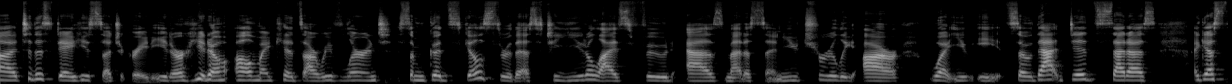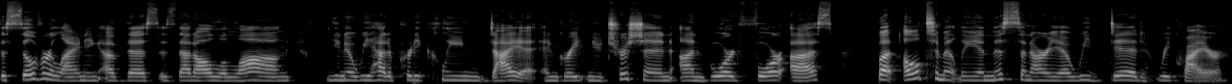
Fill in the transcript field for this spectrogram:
uh, to this day, he's such a great eater. You know, all my kids are. We've learned some good skills through this to utilize food as medicine. You truly are what you eat. So that did set us, I guess, the silver lining of this is that all along, you know, we had a pretty clean diet and great nutrition on board for us. But ultimately, in this scenario, we did require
